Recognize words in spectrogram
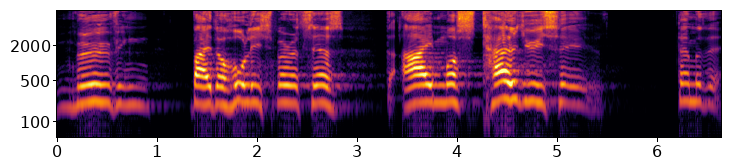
moving by the Holy Spirit, says, I must tell you, he says, Timothy,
